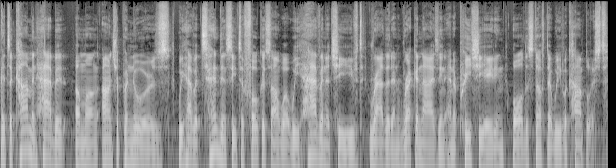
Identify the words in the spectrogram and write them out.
It's a common habit among entrepreneurs. We have a tendency to focus on what we haven't achieved rather than recognizing and appreciating all the stuff that we've accomplished.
